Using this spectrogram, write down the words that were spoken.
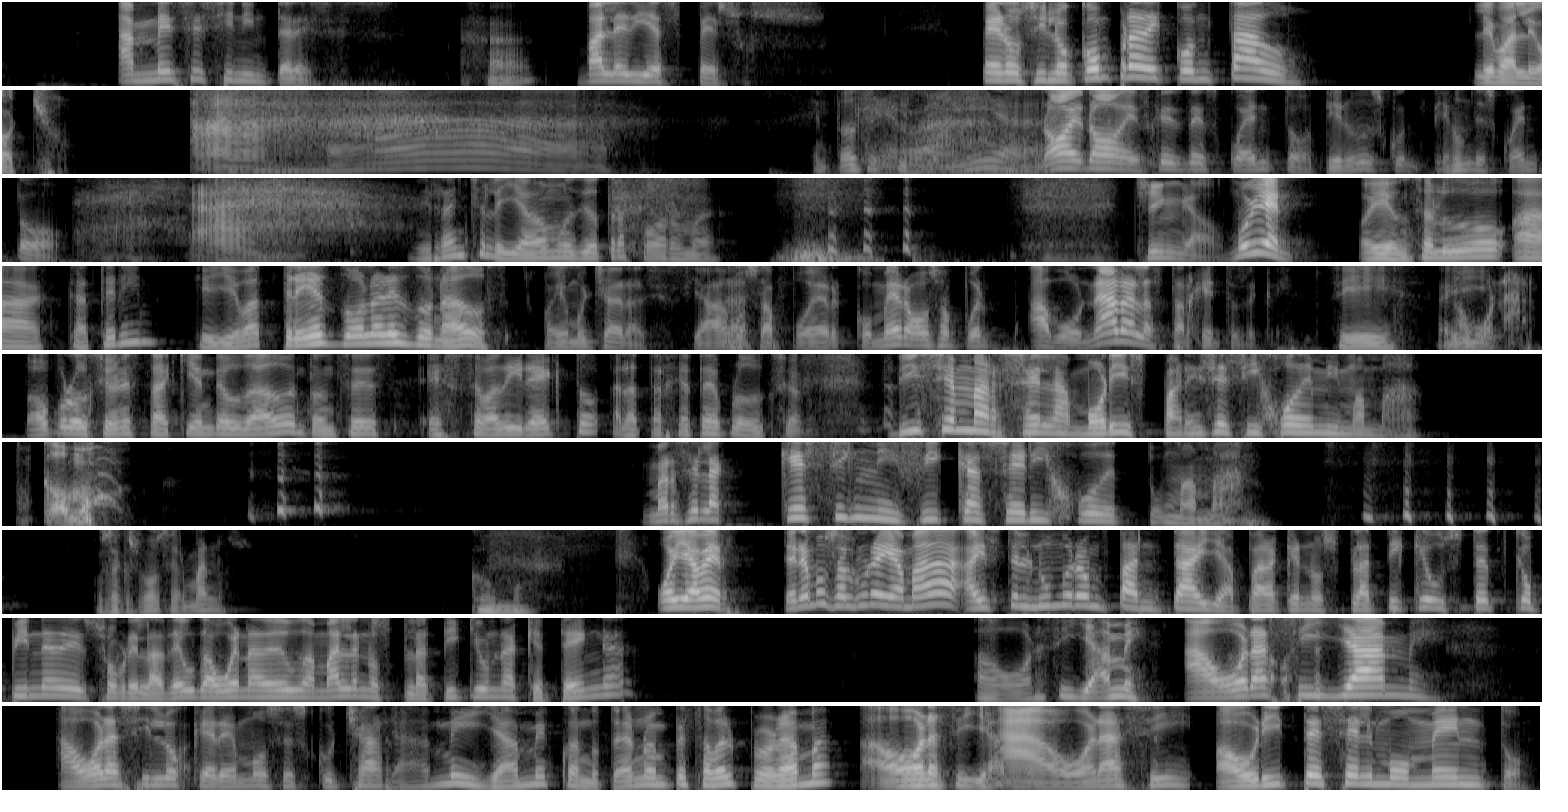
a meses sin intereses. Ajá. Vale 10 pesos. Pero si lo compra de contado, le vale 8. Ah. Entonces Qué sí raro. tenía. No, no, es que es descuento. Tiene un, descu- tiene un descuento. Ah, Mi rancho le llamamos de otra forma. chingado. Muy bien. Oye, un saludo a Katherine, que lleva 3 dólares donados. Oye, muchas gracias. Ya vamos a poder comer, vamos a poder abonar a las tarjetas de crédito. Sí, ahí. Abonar. Toda producción está aquí endeudado, entonces eso se va directo a la tarjeta de producción. Dice Marcela Moris, pareces hijo de mi mamá. ¿Cómo? Marcela, ¿qué significa ser hijo de tu mamá? O sea que somos hermanos. ¿Cómo? Oye, a ver, ¿tenemos alguna llamada? Ahí está el número en pantalla para que nos platique usted qué opina de, sobre la deuda buena, deuda mala. Nos platique una que tenga. Ahora sí llame. Ahora sí llame. Ahora sí lo queremos escuchar. Llame y llame cuando todavía no ha empezado el programa. Ahora sí llame. Ahora sí. Ahorita es el momento.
